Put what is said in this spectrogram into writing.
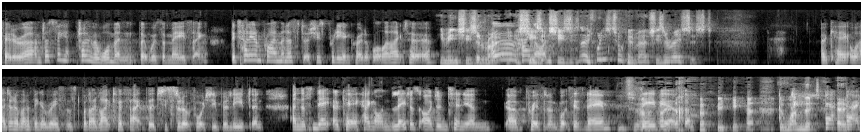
Federer. I'm just thinking, I'm trying to think of a woman that was amazing. The Italian Prime Minister, she's pretty incredible. I liked her. You mean she's, a She's- right? oh, hang she's on. she's no. What are you talking about? She's a racist. Okay, well, I don't know about her being a racist, but I liked her fact that she stood up for what she believed in. And this, na- okay, hang on, the latest Argentinian uh, president, what's his name? Xavier or something. yeah, the one that uh,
